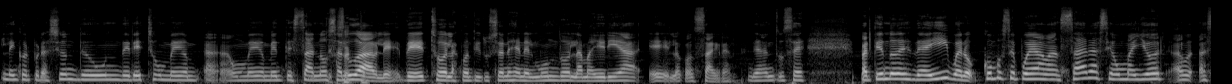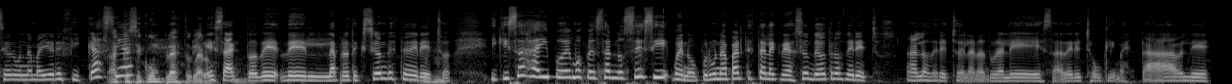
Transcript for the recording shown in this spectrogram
la incorporación de un derecho a un medio, a un medio ambiente sano, Exacto. saludable. De hecho, las constituciones en el mundo, la mayoría eh, lo consagran. ¿ya? Entonces, partiendo desde ahí, bueno, ¿cómo se puede avanzar hacia un mayor, a- hacia una mayor A eficacia? que se cumpla esto, claro. Exacto, de, de la protección de este derecho. Y quizás ahí podemos pensar, no sé si, bueno, por una parte está la creación de otros derechos, a los derechos de la naturaleza, derecho a un clima estable,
